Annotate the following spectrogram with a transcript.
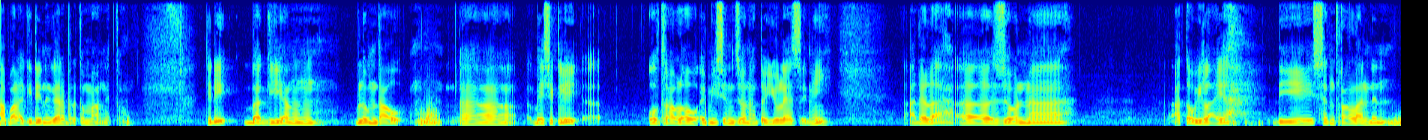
apalagi di negara berkembang itu jadi bagi yang belum tahu uh, basically uh, ultra low emission zone atau ULEZ ini adalah uh, zona atau wilayah di central London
